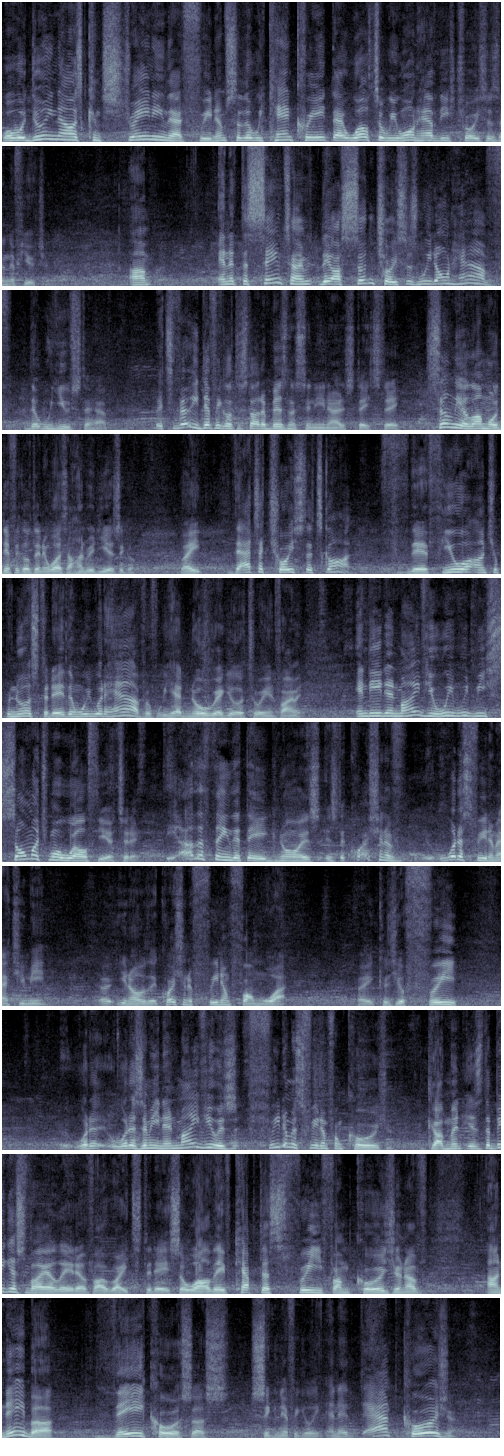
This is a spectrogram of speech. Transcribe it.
What we're doing now is constraining that freedom so that we can't create that wealth so we won't have these choices in the future. Um, and at the same time, there are certain choices we don't have that we used to have. It's very difficult to start a business in the United States today. Certainly a lot more difficult than it was 100 years ago, right? That's a choice that's gone. There are fewer entrepreneurs today than we would have if we had no regulatory environment. Indeed, in my view, we would be so much more wealthier today. The other thing that they ignore is, is the question of what does freedom actually mean? Uh, you know, the question of freedom from what, right? Because you're free, what, what does it mean? In my view, is freedom is freedom from coercion government is the biggest violator of our rights today. So while they've kept us free from coercion of our neighbor, they coerce us significantly. And that coercion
